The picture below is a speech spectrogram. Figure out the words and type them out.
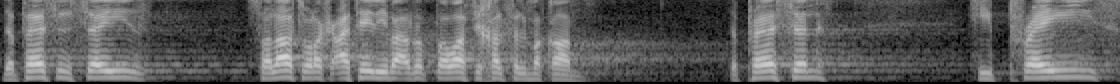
The person says صلاة ركعتين بعد الطواف خلف المقام. The person, he prays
